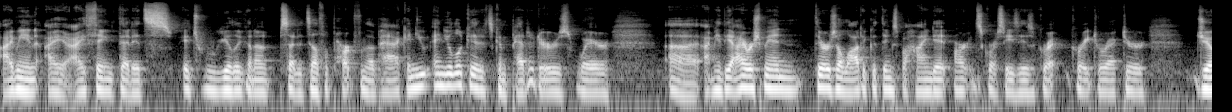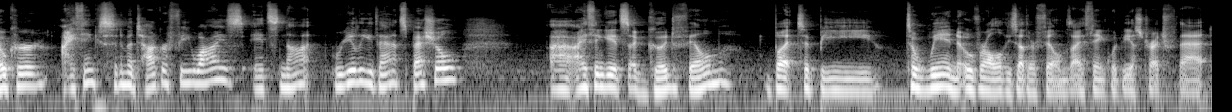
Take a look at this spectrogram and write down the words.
I mean, I, I think that it's it's really gonna set itself apart from the pack. And you and you look at its competitors, where uh, I mean, The Irishman. There's a lot of good things behind it. Martin Scorsese is a great great director. Joker, I think cinematography wise, it's not really that special. Uh, I think it's a good film, but to be to win over all of these other films, I think would be a stretch for that.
